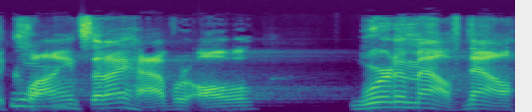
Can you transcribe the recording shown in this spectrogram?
the yeah. clients that i have were all word of mouth now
